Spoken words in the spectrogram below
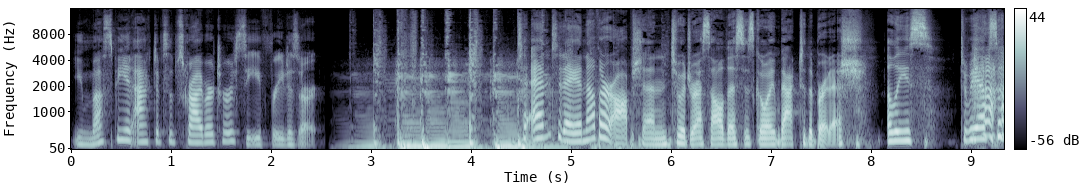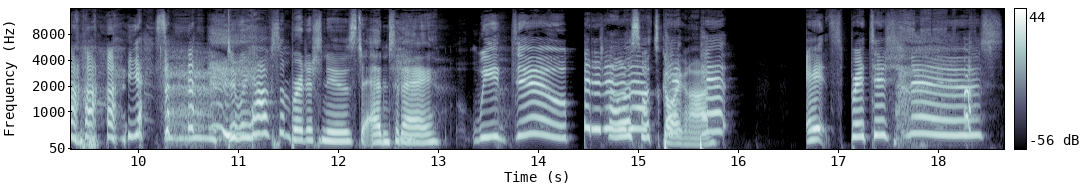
You must be an active subscriber to receive free dessert. To end today, another option to address all this is going back to the British. Alise, do we have some yes. do we have some British news to end today? We do. Tell us what's going on. It's British news.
